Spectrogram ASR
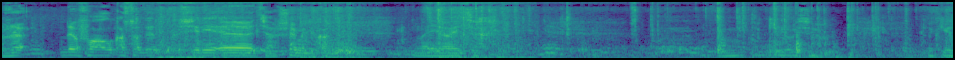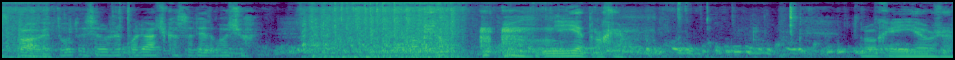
вже дефалка сидить, сірі, е, ця шемелька на яйцях. Такі ось такі справи. Тут ось вже полячка сидить, бачу. Є трохи. Трохи є вже.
